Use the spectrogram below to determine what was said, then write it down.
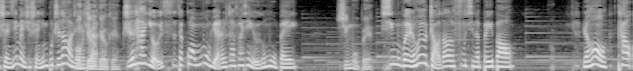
沈行没去，沈行不知道这件？OK 事 OK OK，只是他有一次在逛墓园的时候，他发现有一个墓碑，新墓碑。新墓碑，然后又找到了父亲的背包，然后他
